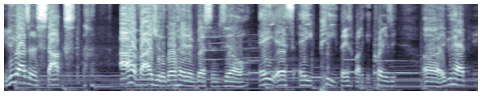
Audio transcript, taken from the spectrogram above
If you guys are in stocks, I advise you to go ahead and invest in Zelle ASAP. Things about to get crazy. Uh, if you have any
